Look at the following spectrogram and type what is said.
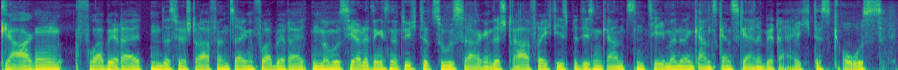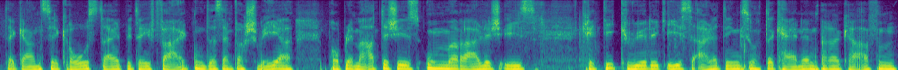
Klagen vorbereiten, dass wir Strafanzeigen vorbereiten. Man muss hier allerdings natürlich dazu sagen, das Strafrecht ist bei diesem ganzen Thema nur ein ganz, ganz kleiner Bereich. Das Groß, der ganze Großteil betrifft Verhalten, das einfach schwer problematisch ist, unmoralisch ist, kritikwürdig ist, allerdings unter keinen Paragraphen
